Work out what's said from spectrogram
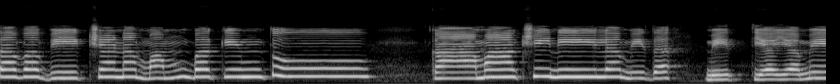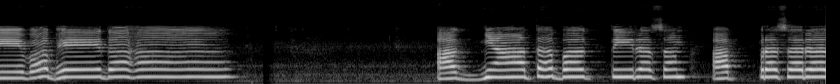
तव वीक्षणमम्ब किं तु कामाक्षि नीलमिदमित्ययमेव भेदः। अज्ञातभक्तिरसम् अप्रसरद्विवेकम्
